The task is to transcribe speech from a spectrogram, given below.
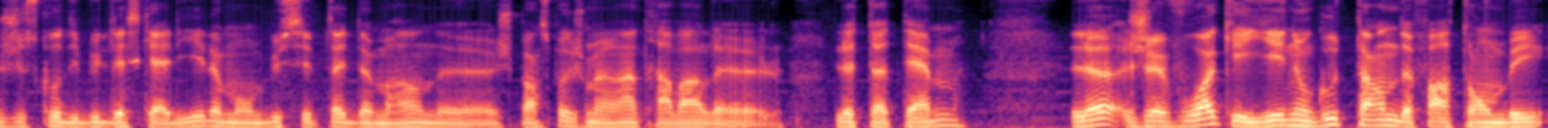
jusqu'au début de l'escalier. Là, Mon but, c'est peut-être de me rendre. euh, je pense pas que je me rends à travers le, le totem. Là, je vois que Yenogu tente de faire tomber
